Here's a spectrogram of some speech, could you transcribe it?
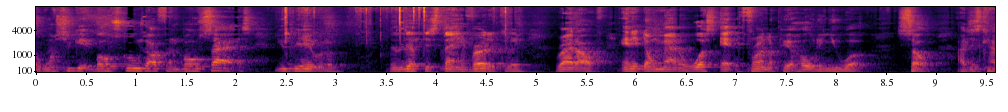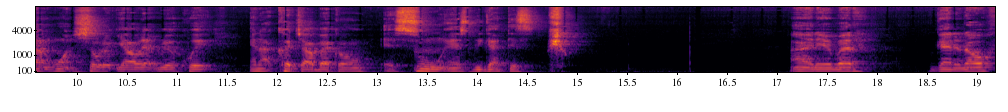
So once you get both screws off on both sides, you'll be able to, to lift this thing vertically right off. And it don't matter what's at the front up here holding you up. So I just kind of want to show y'all that real quick. And I cut y'all back on as soon as we got this. All right, everybody. Got it off.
